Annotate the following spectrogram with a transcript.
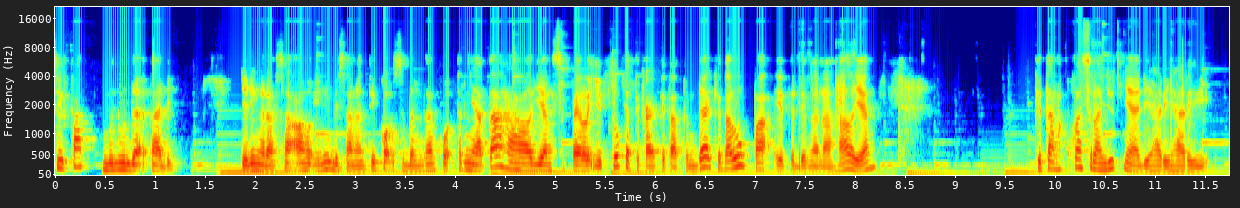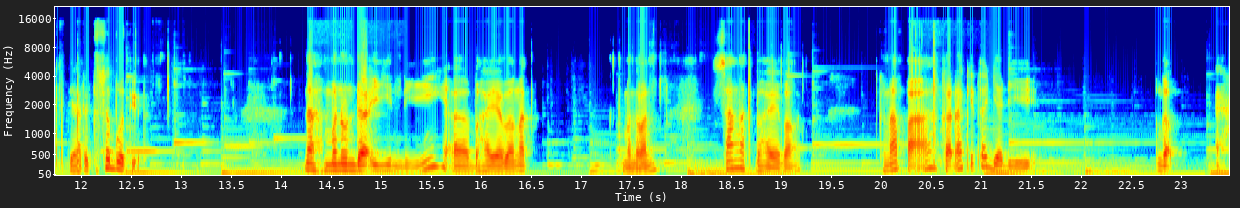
sifat menunda tadi. Jadi ngerasa, oh ini bisa nanti kok sebentar kok. Ternyata hal yang sepele itu ketika kita tunda, kita lupa itu dengan hal yang kita lakukan selanjutnya di hari-hari di hari tersebut gitu. Nah, menunda ini uh, bahaya banget, teman-teman. Sangat bahaya banget. Kenapa? Karena kita jadi nggak eh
